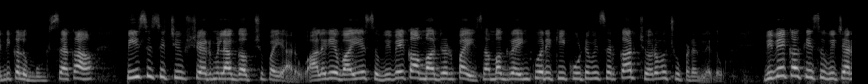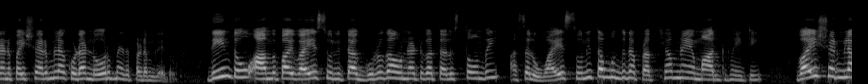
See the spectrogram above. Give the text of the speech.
ఎన్నికలు ముగిశాక పీసీసీ చీఫ్ షర్మిల గప్చుపయ్యారు. అలాగే వైఎస్ వివేకా మర్డర్ పై సమగ్ర ఎంక్వైరీకి కూటమి సర్కార్ చొరవ చూపడం లేదు. వివేకా కేసు విచారణపై షర్మిల కూడా నోరు మెదపడం లేదు. దీంతో ఆమెపై వైఎస్ సునీత గురుగా ఉన్నట్టుగా తెలుస్తోంది. అసలు వైఎస్ సునీత ముందున ప్రత్యామ్నాయ మార్గం ఏంటి? వై షర్మిల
